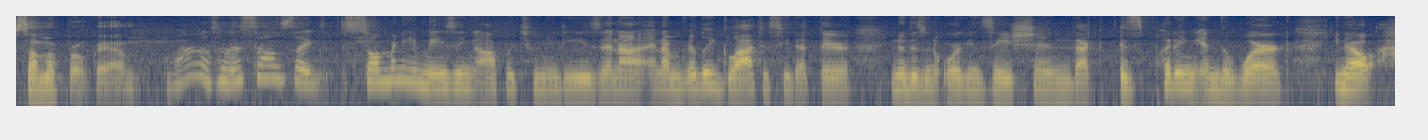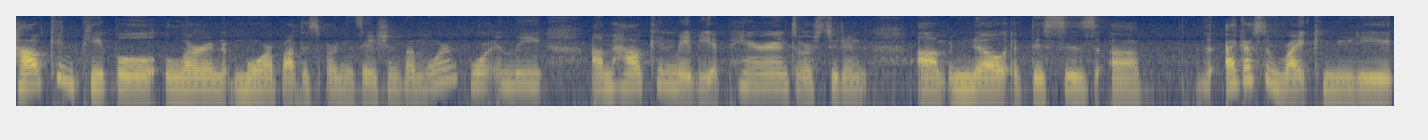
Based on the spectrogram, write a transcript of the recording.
summer program. Wow, so this sounds like so many amazing opportunities, and uh, and I'm really glad to see that there, you know, there's an organization that is putting in the work. You know, how can people learn more about this organization? But more importantly, um, how can maybe a parent or a student um, know if this is, uh, I guess, the right community,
